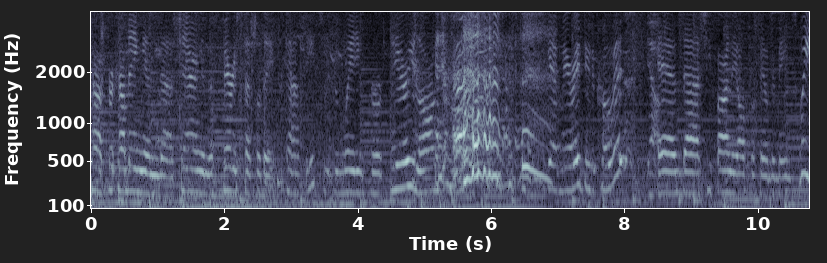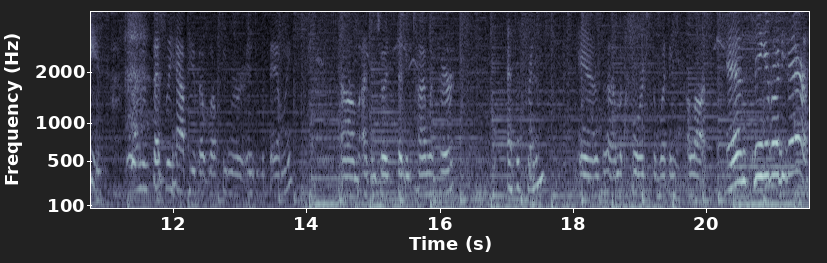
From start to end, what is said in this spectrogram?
For coming and uh, sharing in this very special day for Cassie. She's been waiting for a very long time to get married due to COVID. Yeah. And uh, she finally also found her main squeeze. I'm especially happy about welcoming her into the family. Um, I've enjoyed spending time with her as a friend and I uh, look forward to the wedding a lot. And seeing everybody there.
